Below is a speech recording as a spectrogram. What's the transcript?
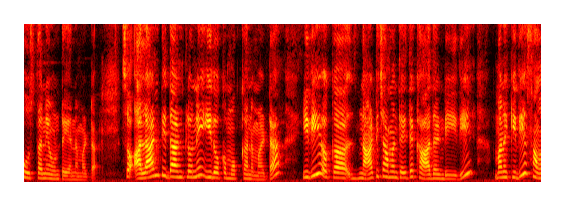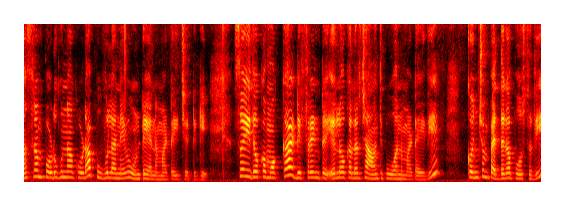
పూస్తూనే ఉంటాయి అన్నమాట సో అలాంటి దాంట్లోనే ఇది ఒక మొక్క అనమాట ఇది ఒక నాటి చామంతి అయితే కాదండి ఇది. మనకి ఇది సంవత్సరం పొడుగునా కూడా పువ్వులు అనేవి ఉంటాయి అన్నమాట ఈ చెట్టుకి. సో ఇది ఒక మొక్క డిఫరెంట్ ఎల్లో కలర్ చామంతి పువ్వు అనమాట ఇది. కొంచెం పెద్దగా పూస్తుంది.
